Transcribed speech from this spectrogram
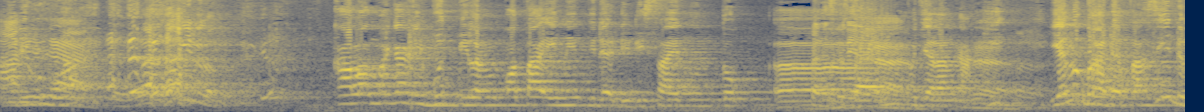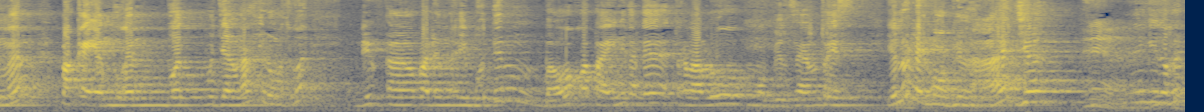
Akhirnya. Gini loh. Kalau mereka ribut bilang kota ini tidak didesain untuk Pedestrian. pejalan kaki, Ya. ya lu beradaptasi dengan pakai yang bukan buat pejalan kaki dong maksud gua. Di, eh, pada ngeributin bahwa kota ini katanya terlalu mobil sentris. Ya lu naik mobil aja. Iya. Ya gitu kan.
